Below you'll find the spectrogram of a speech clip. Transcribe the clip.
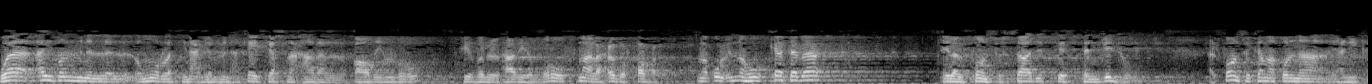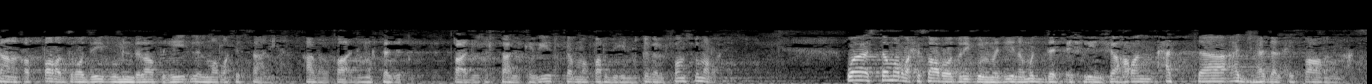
وأيضا من الأمور التي نعجب منها. كيف يصنع هذا القاضي انظروا في ظل هذه الظروف ما له عذر طبعا. نقول إنه كتب إلى الفونسو السادس يستنجده. الفونسو كما قلنا يعني كان قد طرد رودريغو من بلاطه للمرة الثانية. هذا القائد المرتزق قائد القتال الكبير تم طرده من قبل الفونسو مرة. واستمر حصار رودريغو المدينة مدة عشرين شهرا حتى أجهد الحصار الناس.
